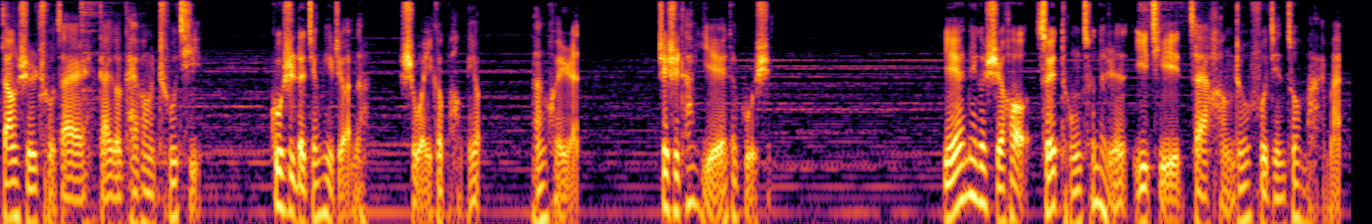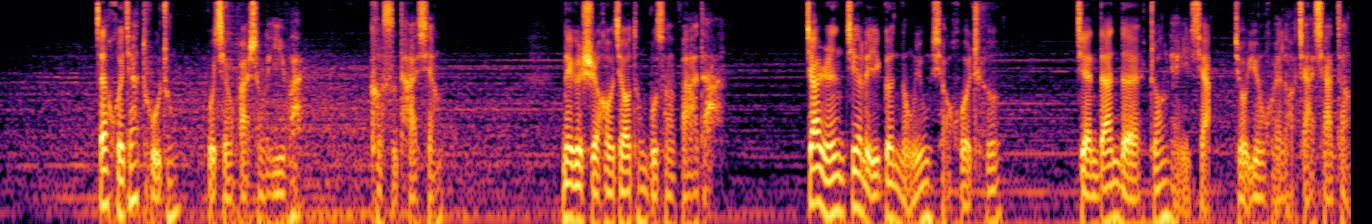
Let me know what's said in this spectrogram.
当时处在改革开放初期。故事的经历者呢，是我一个朋友，安徽人，这是他爷爷的故事。爷爷那个时候随同村的人一起在杭州附近做买卖，在回家途中不幸发生了意外，客死他乡。那个时候交通不算发达，家人借了一个农用小货车，简单的装殓一下就运回老家下葬。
